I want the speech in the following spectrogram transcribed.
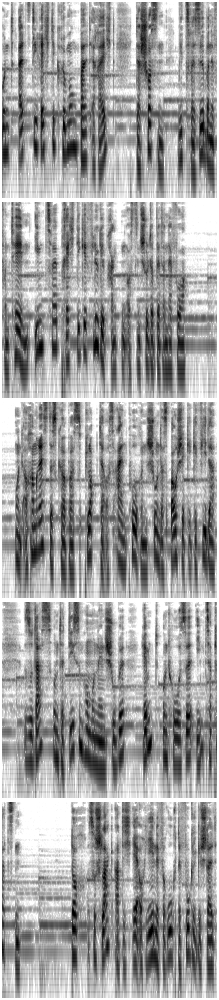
und als die rechte Krümmung bald erreicht, da schossen, wie zwei silberne Fontänen, ihm zwei prächtige Flügelpranken aus den Schulterblättern hervor. Und auch am Rest des Körpers ploppte aus allen Poren schon das bauschige Gefieder, so dass unter diesem hormonellen Schube Hemd und Hose ihm zerplatzten. Doch so schlagartig er auch jene verruchte Vogelgestalt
